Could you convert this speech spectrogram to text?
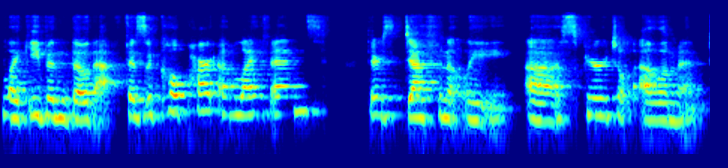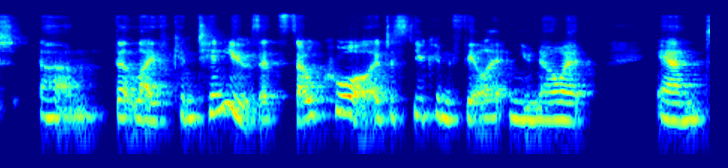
like, even though that physical part of life ends, there's definitely a spiritual element um, that life continues. It's so cool. It just, you can feel it and you know it. And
